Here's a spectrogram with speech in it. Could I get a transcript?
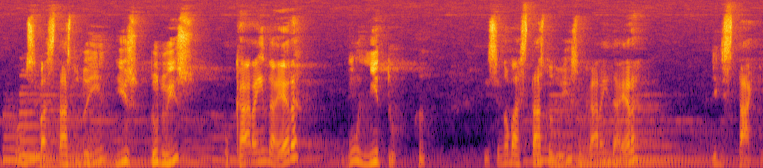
Como se bastasse tudo isso, tudo isso, o cara ainda era bonito. E se não bastasse tudo isso, o cara ainda era de destaque.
